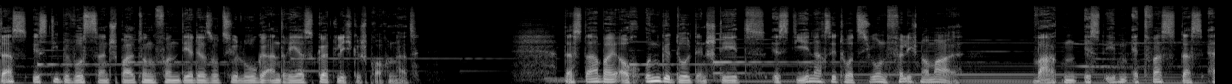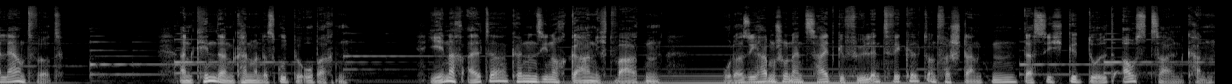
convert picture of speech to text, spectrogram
Das ist die Bewusstseinsspaltung, von der der Soziologe Andreas Göttlich gesprochen hat. Dass dabei auch Ungeduld entsteht, ist je nach Situation völlig normal. Warten ist eben etwas, das erlernt wird. An Kindern kann man das gut beobachten. Je nach Alter können sie noch gar nicht warten, oder sie haben schon ein Zeitgefühl entwickelt und verstanden, dass sich Geduld auszahlen kann.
